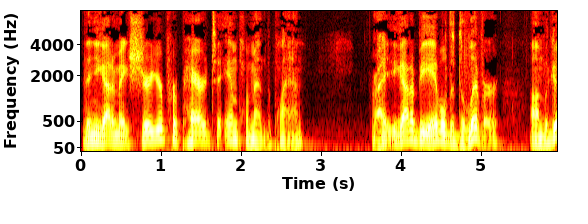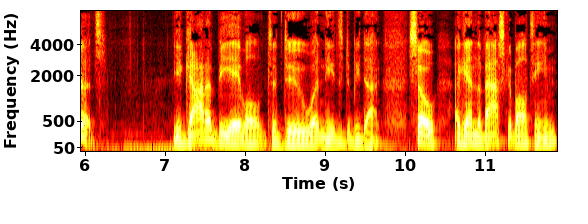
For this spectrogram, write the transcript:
then you got to make sure you're prepared to implement the plan. Right? You got to be able to deliver on the goods. You got to be able to do what needs to be done. So again, the basketball team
